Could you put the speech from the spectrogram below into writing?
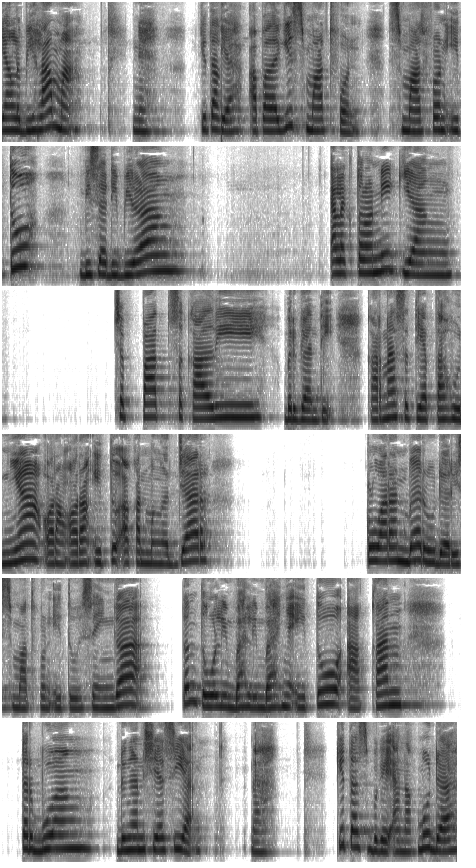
yang lebih lama. Nah, kita ya, apalagi smartphone. Smartphone itu bisa dibilang elektronik yang cepat sekali berganti karena setiap tahunnya orang-orang itu akan mengejar keluaran baru dari smartphone itu sehingga tentu limbah-limbahnya itu akan terbuang dengan sia-sia. Nah, kita sebagai anak muda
